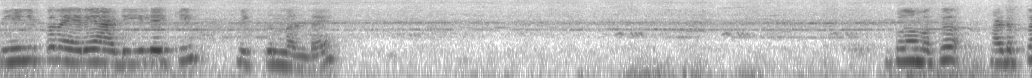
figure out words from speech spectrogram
മീനിപ്പോ നേരെ അടിയിലേക്ക് നിൽക്കുന്നുണ്ടേ. ഇപ്പൊ നമുക്ക് അടുത്ത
